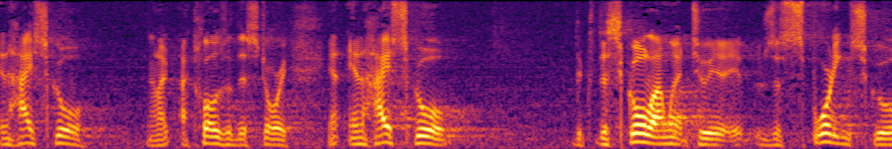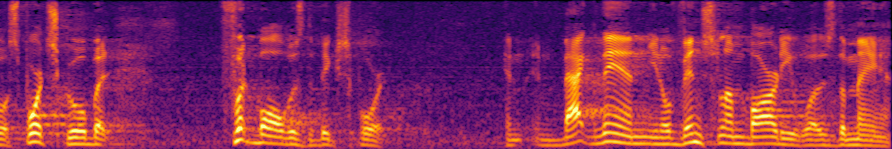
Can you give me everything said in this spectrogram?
In high school, and I, I close with this story. In, in high school, the, the, school I went to, it was a sporting school, sports school, but football was the big sport. And, and back then, you know, Vince Lombardi was the man.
